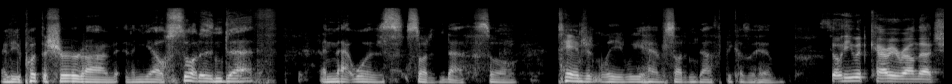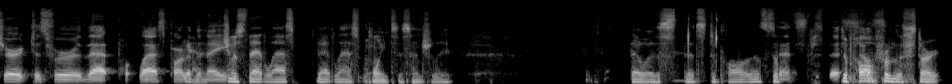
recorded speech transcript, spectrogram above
and he'd put the shirt on and then yell sudden death. And that was sudden death. So tangentially we have sudden death because of him. So he would carry around that shirt just for that last part of the night? just that last that last point essentially. That was that's DePaul that's the that's that DePaul sounds, from the start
